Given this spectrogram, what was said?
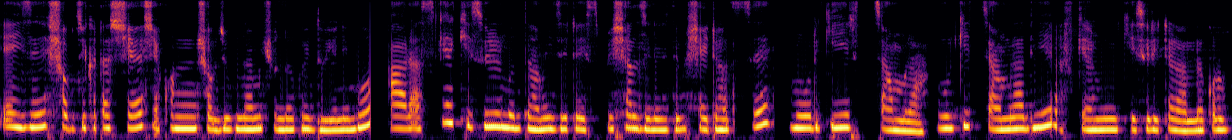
এই যে সবজি কাটা শেষ, এখন সবজিগুলো আমি সুন্দর করে ধুয়ে নিব। আর আজকের খিচুড়ির মধ্যে আমি যেটা স্পেশাল জিনিস দেবো সেটা হচ্ছে মুরগির চামড়া। মুরগির চামড়া দিয়ে আজকে আমি খিচুড়িটা রান্না করব।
